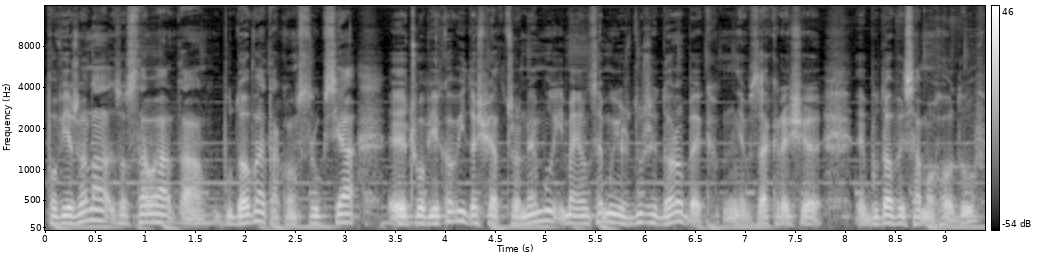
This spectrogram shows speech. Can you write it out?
powierzona została ta budowa, ta konstrukcja człowiekowi doświadczonemu i mającemu już duży dorobek w zakresie budowy samochodów,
